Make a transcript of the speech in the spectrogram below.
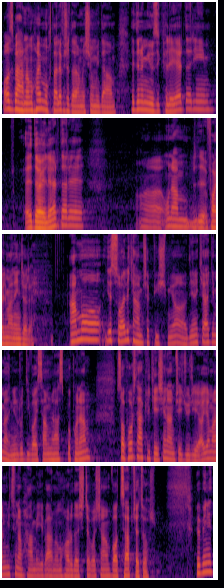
باز برنامه های مختلفش رو دارم نشون میدم. یه دونه music player داریم dialer داره اونم file manager ه اما یه سوالی که همیشه پیش میاد اینه که اگه من این رو device م نصب بکنم support application هم چه جوریه آیا من می‌تونم همه برنامه ها رو داشته باشم؟ واتساپ چطور؟ ببینید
